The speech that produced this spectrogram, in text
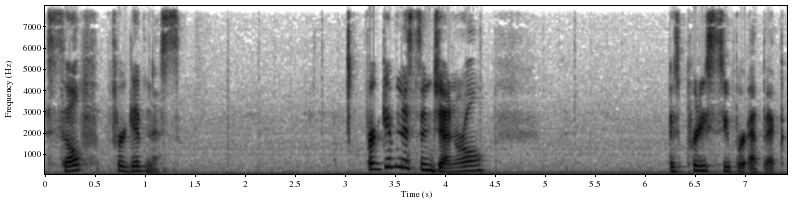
Self forgiveness. Forgiveness in general is pretty super epic.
